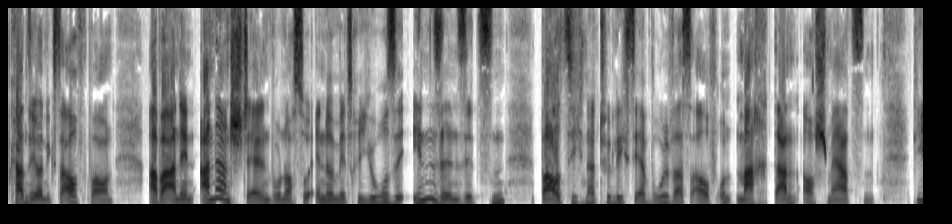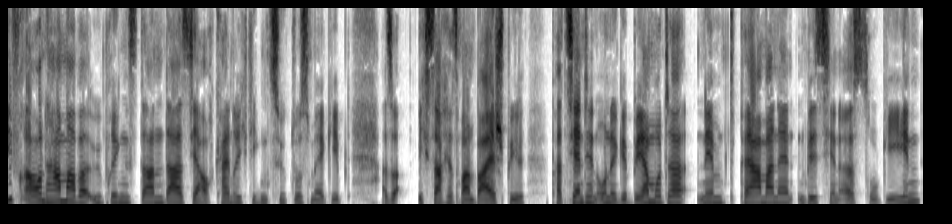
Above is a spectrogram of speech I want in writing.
kann sich auch nichts aufbauen. Aber an den anderen Stellen, wo noch so Endometriose-Inseln sitzen, baut sich natürlich sehr wohl was auf und macht dann auch Schmerzen. Die Frauen haben aber übrigens dann, da es ja auch keinen richtigen Zyklus mehr gibt, also ich sage jetzt mal ein Beispiel, Patientin ohne Gebärmutter nimmt permanent ein bisschen Östrogen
